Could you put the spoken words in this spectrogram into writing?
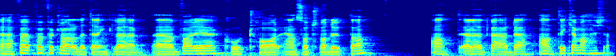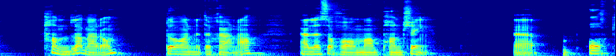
Eh, uh, för, för att förklara lite enklare. Eh, varje kort har en sorts valuta. Ant, eller ett värde. Antingen kan man handla med dem. Då har man en liten stjärna. Eller så har man punching. Eh, och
